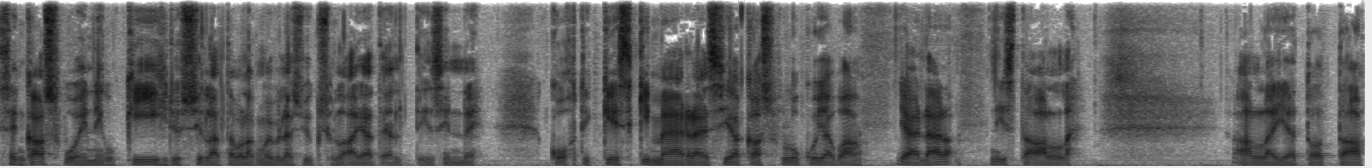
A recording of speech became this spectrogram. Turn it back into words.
sen kasvu ei niin kiihdy sillä tavalla, kun me vielä syksyllä ajateltiin sinne kohti keskimääräisiä kasvulukuja, vaan jäädään niistä alle. alle ja tota,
